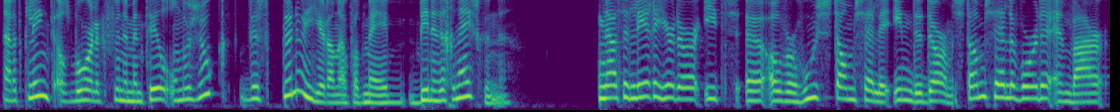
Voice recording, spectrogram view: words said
Nou, dat klinkt als behoorlijk fundamenteel onderzoek. Dus kunnen we hier dan ook wat mee binnen de geneeskunde? Nou, ze leren hierdoor iets uh, over hoe stamcellen in de darm stamcellen worden en waar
